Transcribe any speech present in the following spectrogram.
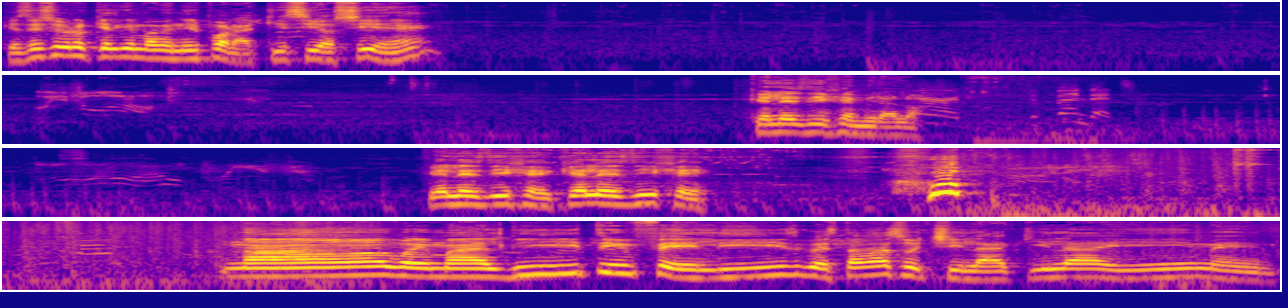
que estoy seguro que alguien va a venir por aquí sí o sí, ¿eh? ¿Qué les dije? Míralo. ¿Qué les dije? ¿Qué les dije? ¡Jup! No, güey, maldito infeliz, güey. Estaba su chilaquila ahí, men.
